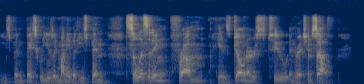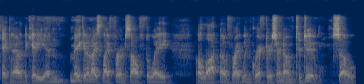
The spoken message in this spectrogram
he's been basically using money that he's been soliciting from his donors to enrich himself, taking it out of the kitty and making a nice life for himself the way a lot of right wing grifters are known to do. So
